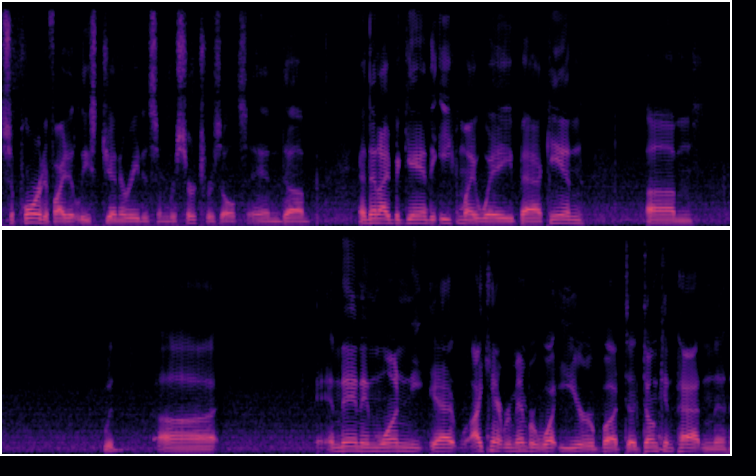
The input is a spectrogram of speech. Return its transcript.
support if I'd at least generated some research results. And um, and then I began to eke my way back in um, with. Uh, and then in one, yeah, I can't remember what year, but uh, Duncan Patten, the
